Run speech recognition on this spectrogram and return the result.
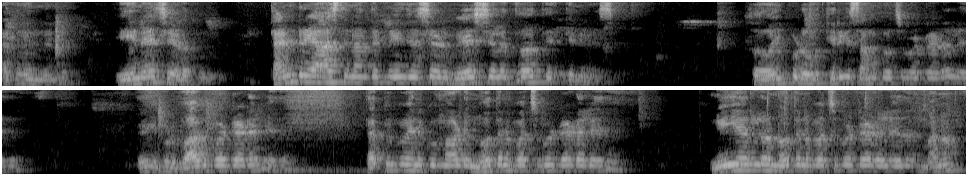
అర్థమైందండి? ఈయనే చీడపురుగు. తండ్రి ఆస్తిని అంతటిని ఏం చేశాడు? వేశ్యలతో తి- తినివేశాడు సో ఇప్పుడు తిరిగి సమకూర్చబడ్డాడా లేదా? ఇప్పుడు బాగుపడ్డాడా లేదా? తప్పిపోయిన కుమారుడు నూతన పచ్చబడ్డాడా లేదా? న్యూ ఇయర్లో నూతన పరచబడ్డాడా లేదా? మనం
